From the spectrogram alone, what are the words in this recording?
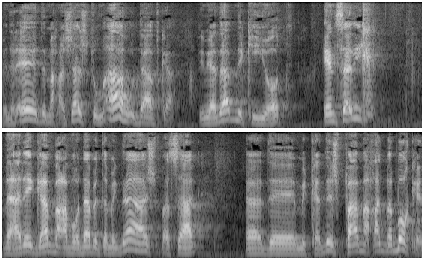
ונראה דמחשש טומאה הוא דווקא, ואם ידיו נקיות, אין צריך. והרי גם בעבודה בית המקדש פסק אה, דמקדש פעם אחת בבוקר,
